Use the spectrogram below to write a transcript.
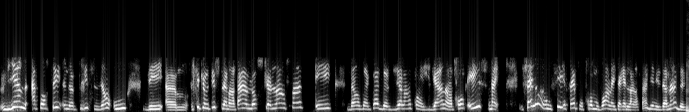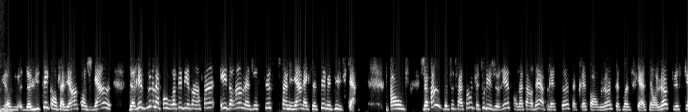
viennent apporter une précision ou des euh, sécurités supplémentaires lorsque l'enfant est dans un cas de violence conjugale, entre autres, et ben, celle-là aussi est fait pour promouvoir l'intérêt de l'enfant, bien évidemment, de, de lutter contre la violence conjugale, de réduire la pauvreté des enfants et de rendre la justice familiale accessible et plus efficace. Donc, je pense de toute façon que tous les juristes, on attendait après ça, cette réforme-là, cette modification-là, puisque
